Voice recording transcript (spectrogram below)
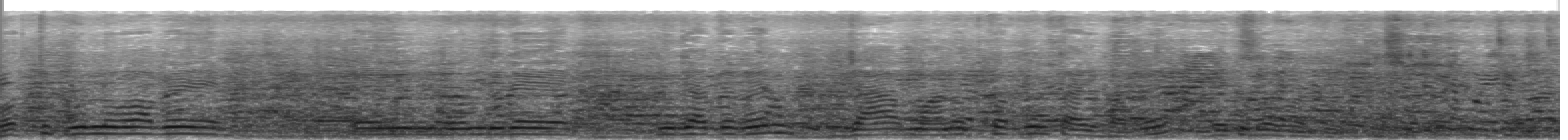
ভক্তিপূর্ণভাবে এই মন্দিরে পূজা দেবেন যা মানত করবেন তাই হবে এটুকু আমার।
